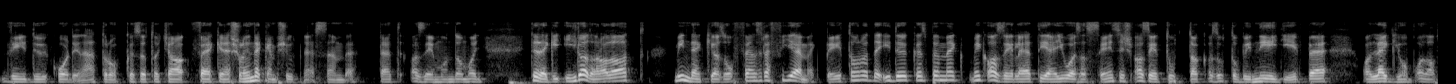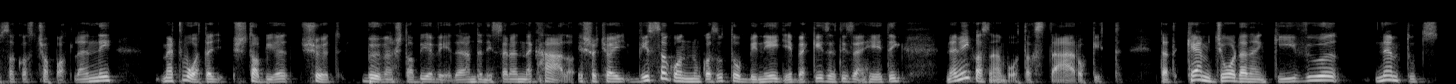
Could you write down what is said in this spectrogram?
védő koordinátorok között, hogyha fel kéne sorolni, nekem is jutna eszembe. Tehát azért mondom, hogy tényleg így, így radar alatt mindenki az offenzre figyel, meg Paytonra, de időközben meg még azért lehet ilyen jó ez a Saints, és azért tudtak az utóbbi négy évben a legjobb alapszakasz csapat lenni, mert volt egy stabil, sőt, bőven stabil védelem Denis ennek hála. És hogyha így visszagondolunk az utóbbi négy évben, 2017-ig, nem igazán voltak sztárok itt. Tehát Cam Jordanen kívül nem tudsz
